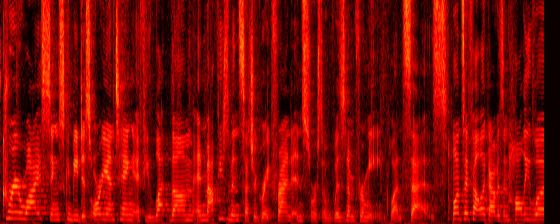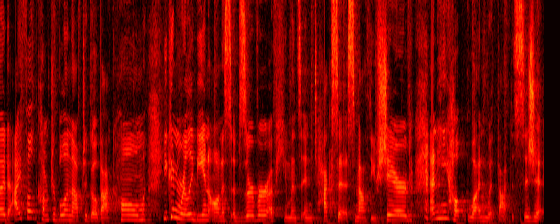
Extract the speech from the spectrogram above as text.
Career-wise things can be disorienting if you let them and Matthew's been such a great friend and source of wisdom for me, Glenn says. Once I felt like I was in Hollywood, I felt comfortable enough to go back home. You can really be an honest observer of humans in Texas, Matthew shared, and he help Glenn with that decision.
